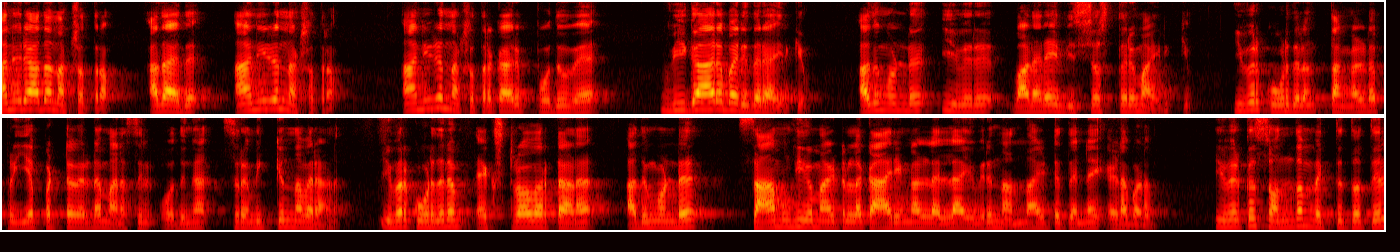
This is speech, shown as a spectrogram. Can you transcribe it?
അനുരാധ നക്ഷത്രം. അതായത് അനിഴൻ നക്ഷത്രം. അനിഴൻ നക്ഷത്രക്കാർ പൊതുവെ വികാരഭരിതരായിരിക്കും. അതുകൊണ്ട് ഇവർ വളരെ വിശ്വസ്തരുമായിരിക്കും. ഇവർ കൂടുതലും തങ്ങളുടെ പ്രിയപ്പെട്ടവരുടെ മനസ്സിൽ ഒതുങ്ങാൻ ശ്രമിക്കുന്നവരാണ്. ഇവർ കൂടുതലും എക്സ്ട്രോവർട്ടാണ് അതുകൊണ്ട് സാമൂഹികമായിട്ടുള്ള കാര്യങ്ങളിലെല്ലാം ഇവർ നന്നായിട്ട് തന്നെ ഇടപെടും. ഇവർക്ക് സ്വന്തം വ്യക്തിത്വത്തിൽ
